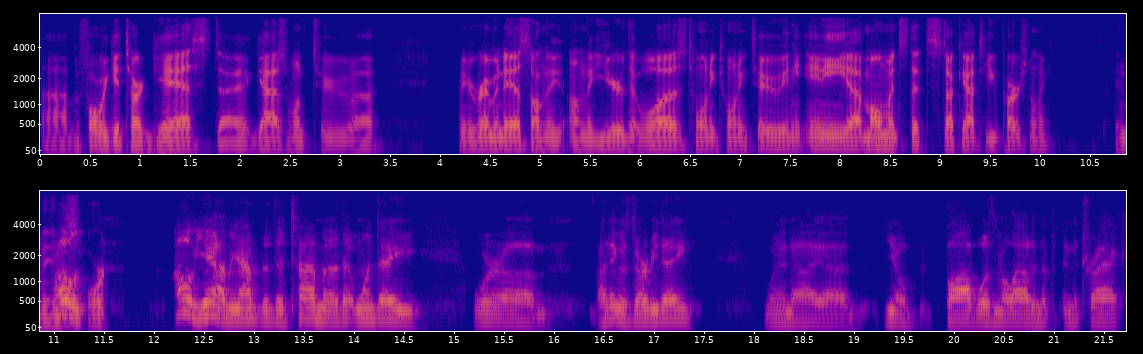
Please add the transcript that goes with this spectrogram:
Uh, before we get to our guest, uh, guys want to uh, reminisce on the on the year that was 2022. Any any uh, moments that stuck out to you personally in the in the Oh, sport? Oh yeah, I mean, I'm the time uh, that one day where um, I think it was Derby Day when I, uh, you know, Bob wasn't allowed in the in the track,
